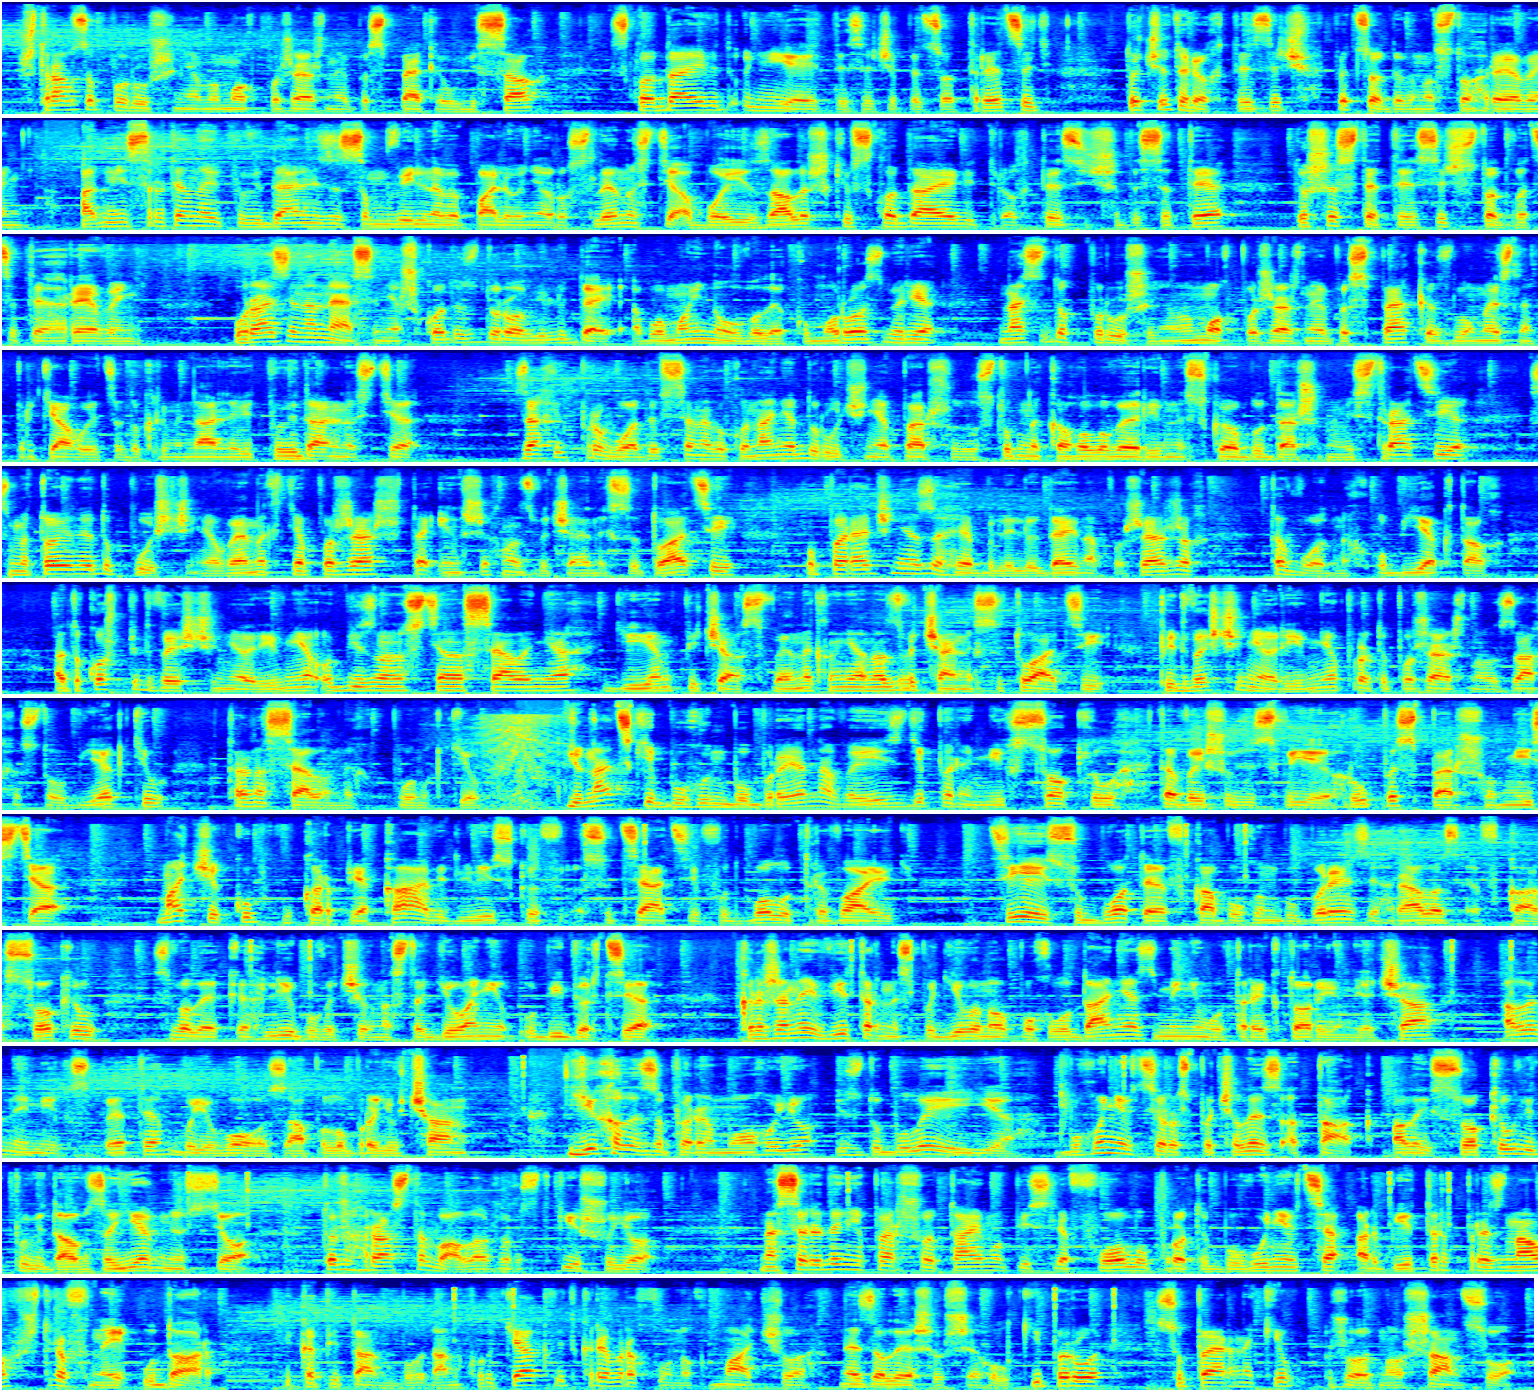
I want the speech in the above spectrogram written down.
Штраф за порушення вимог пожежної безпеки у лісах складає від 1530 до 4590 гривень. Адміністративна відповідальність за самовільне випалювання рослинності або її залишків складає від 3060 до 6120 гривень. У разі нанесення шкоди здоров'ю людей або майну у великому розмірі внаслідок порушення вимог пожежної безпеки зловмисник притягується до кримінальної відповідальності. Захід проводився на виконання доручення першого заступника голови Рівненської облдержадміністрації з метою недопущення виникнення пожеж та інших надзвичайних ситуацій, попередження загибелі людей на пожежах та водних об'єктах, а також підвищення рівня обізнаності населення діям під час виникнення надзвичайних ситуацій, підвищення рівня протипожежного захисту об'єктів та населених пунктів. Юнацький бугун Бобри на виїзді переміг Сокіл та вийшов зі своєї групи з першого місця. Матчі Кубку Карп'яка від Львівської асоціації футболу тривають. Цієї суботи ФК Богун Бубри зіграла з ФК Сокіл з Великих Глібовичів на стадіоні у Бібірці. Крижаний вітер несподіваного похолодання змінював траєкторію м'яча, але не міг збити бойового запалу бродівчан. Їхали за перемогою і здобули її. Богунівці розпочали з атак, але й Сокіл відповідав взаємністю, тож гра ставала жорсткішою. На середині першого тайму після фолу проти Богунівця арбітр признав штрафний удар, і капітан Богдан Крутяк відкрив рахунок матчу, не залишивши голкіперу суперників жодного шансу.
